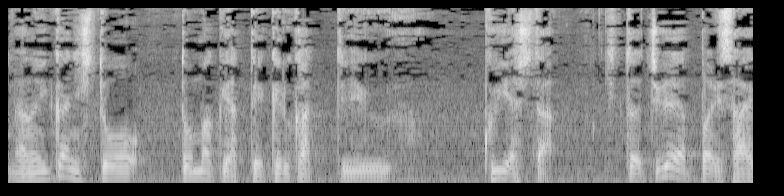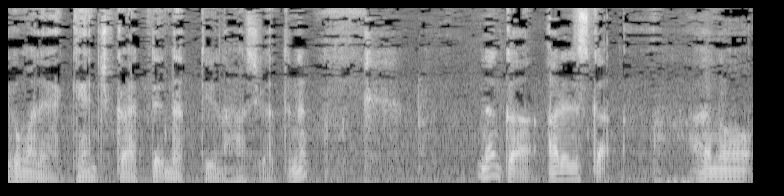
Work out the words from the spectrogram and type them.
あのいかに人とうまくやっていけるかっていうクリアした人たちがやっぱり最後まで建築家やってんだっていうような話があってね。なんかあれですか？あの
